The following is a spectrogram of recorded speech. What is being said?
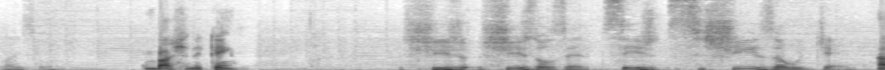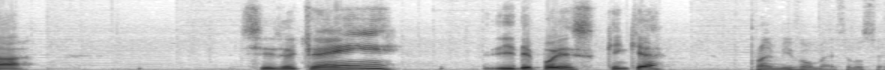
Lá em cima. Embaixo de quem? Shizozen. Shizogen. Ah. Shizogen. E depois, quem que é? Primeval Mass, é você.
